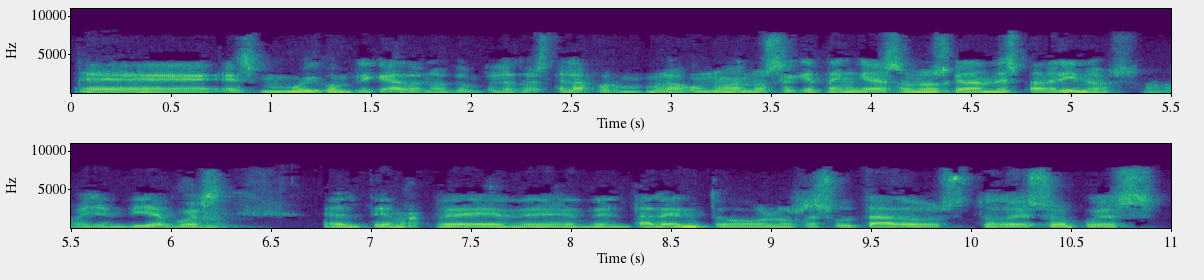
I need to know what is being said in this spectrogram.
Eh, es muy complicado, ¿no? Que un piloto esté en la Fórmula 1, a no ser que tengas unos grandes padrinos. Hoy en día, pues, el tema de, de- del talento, los resultados, todo eso, pues,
